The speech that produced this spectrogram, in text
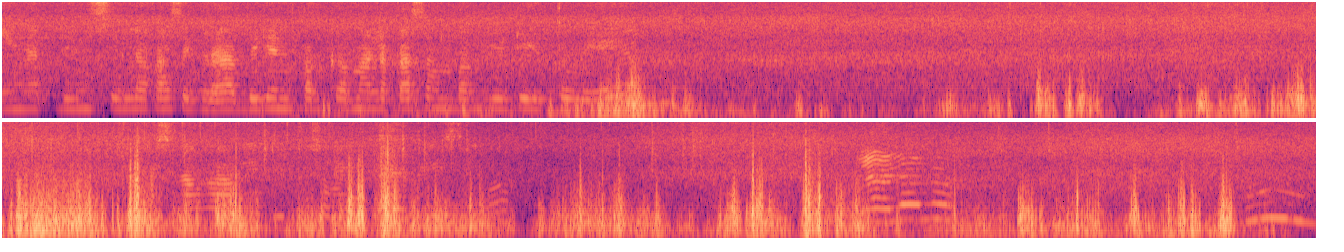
Ingat din sila kasi grabe din pagka malakas ang bagyo dito eh. Tapos nang hangin dito sa may terrace, diba? La, la, la. Woo.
